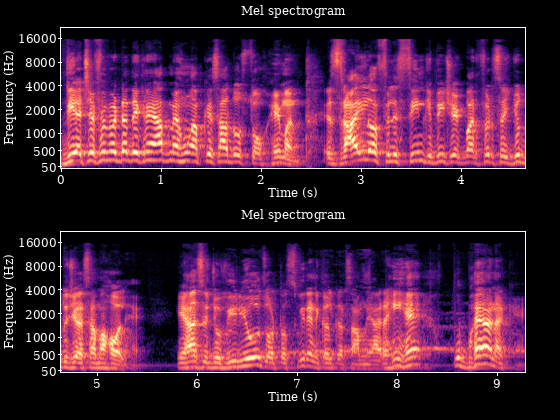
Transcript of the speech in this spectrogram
दी एच अड्डा देख रहे हैं आप, मैं हूँ आपके साथ दोस्तों हेमंत। इसराइल और फिलिस्तीन के बीच एक बार फिर से युद्ध जैसा माहौल है। यहाँ से जो वीडियोज़ और तस्वीरें निकलकर सामने आ रही हैं, वो भयानक हैं।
